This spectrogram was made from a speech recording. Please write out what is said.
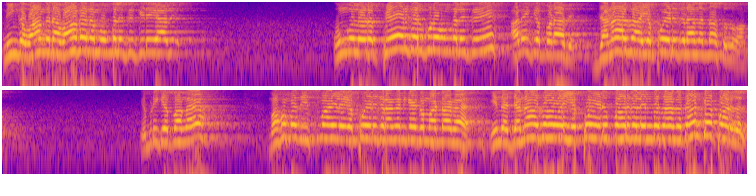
நீங்க வாங்கின வாகனம் உங்களுக்கு கிடையாது. உங்களோட பெயர்கள் கூட உங்களுக்கு அழைக்கப்படாது. ஜனாசா எப்போ எடுக்கிறாங்கன்னு தான் சொல்லுவாங்க. எப்படி கேட்பாங்க? முகமது இஸ்மாயிலை எப்போ எடுக்கிறாங்கன்னு கேட்க மாட்டாங்க. இந்த ஜனாசாவை எப்போ எடுப்பார்கள் என்பதாக தான் கேட்பார்கள்.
